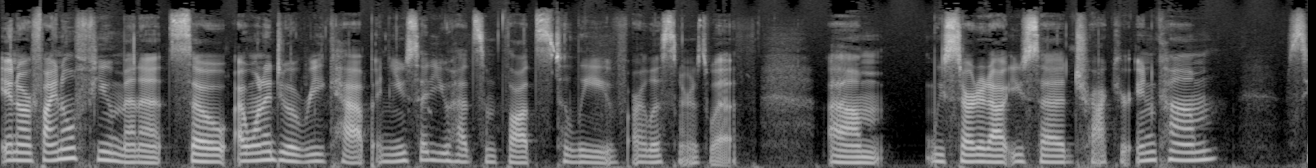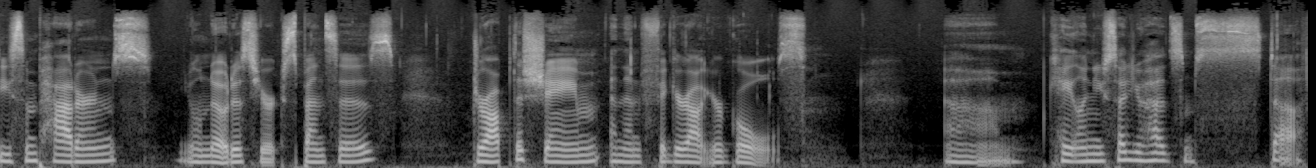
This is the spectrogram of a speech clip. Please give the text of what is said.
in our final few minutes, so I want to do a recap, and you said you had some thoughts to leave our listeners with. Um, we started out, you said track your income, see some patterns, you'll notice your expenses, drop the shame, and then figure out your goals. Um, Caitlin, you said you had some stuff.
